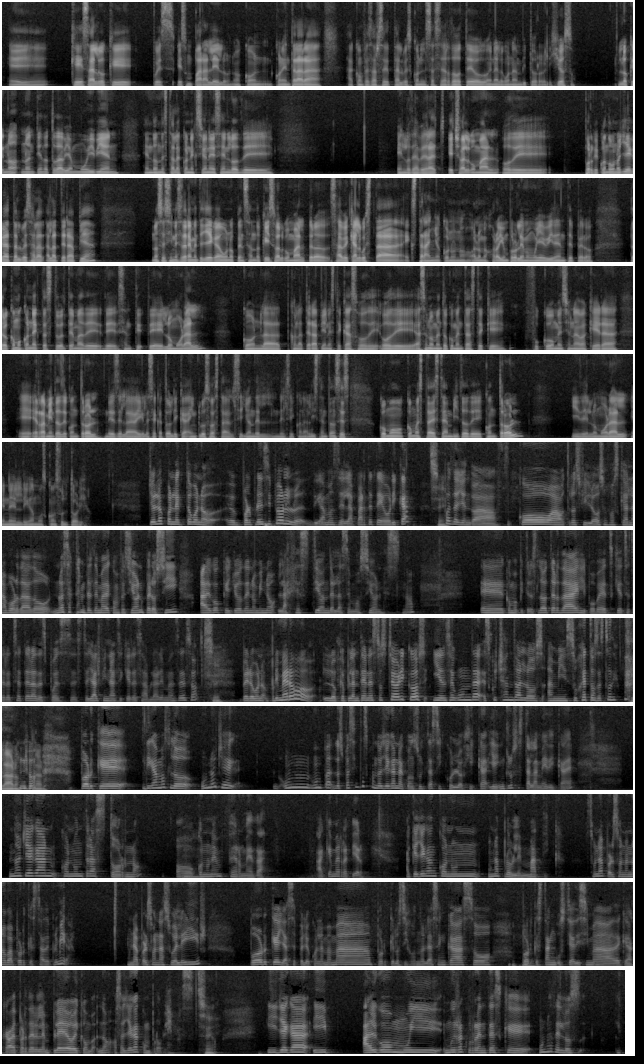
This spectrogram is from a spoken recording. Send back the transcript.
eh, que es algo que pues es un paralelo, ¿no? Con, con entrar a, a confesarse tal vez con el sacerdote o en algún ámbito religioso. Lo que no, no entiendo todavía muy bien en dónde está la conexión es en lo de en lo de haber hecho algo mal o de porque cuando uno llega tal vez a la, terapia no sé si necesariamente llega uno pensando que hizo algo mal, pero sabe que algo está extraño con uno. O a lo mejor hay un problema muy evidente, pero, pero ¿cómo conectas tú el tema de, de, de lo moral con la, con la terapia en este caso? De, o de, hace un momento comentaste que Foucault mencionaba que era eh, herramientas de control desde la Iglesia Católica e incluso hasta el sillón del, psicoanalista. Entonces, ¿cómo, ¿cómo está este ámbito de control y de lo moral en el, digamos, consultorio? Yo lo conecto, bueno, eh, por principio, digamos, de la parte teórica, pues leyendo a Foucault, a otros filósofos que han abordado, no exactamente el tema de confesión, pero sí algo que yo denomino la gestión de las emociones, ¿no? Eh, como Peter Sloterdijk, Lipovetsky, etcétera, etcétera. Después, este, ya al final, si quieres, hablaré más de eso. Sí. Pero bueno, primero lo que plantean estos teóricos y en segunda, escuchando a los a mis sujetos de estudio. Claro, claro. Porque, digámoslo, uno llega, los pacientes cuando llegan a consulta psicológica e incluso hasta la médica, ¿eh? no llegan con un trastorno o mm. con una enfermedad. ¿A qué me refiero? A que llegan con un, una problemática una persona no va porque está deprimida. Una persona suele ir porque ya se peleó con la mamá, porque los hijos no le hacen caso, porque está angustiadísima de que acaba de perder el empleo y no, o sea, llega con problemas. Sí. Y llega y algo muy muy recurrente es que uno de los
